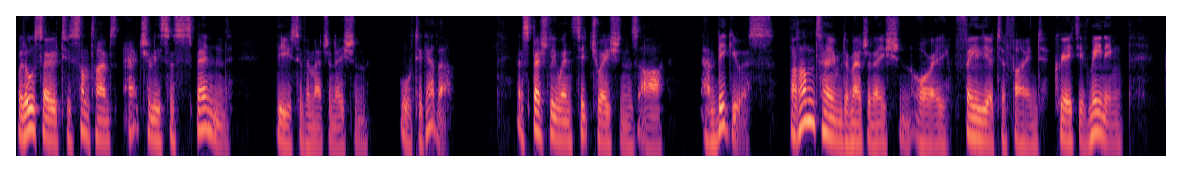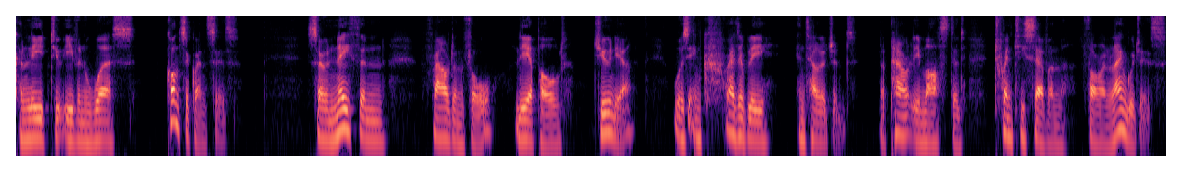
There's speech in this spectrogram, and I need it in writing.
but also to sometimes actually suspend the use of imagination altogether, especially when situations are ambiguous. But untamed imagination or a failure to find creative meaning can lead to even worse consequences. So Nathan Freudenthal Leopold Jr. was incredibly intelligent, and apparently mastered 27 foreign languages.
